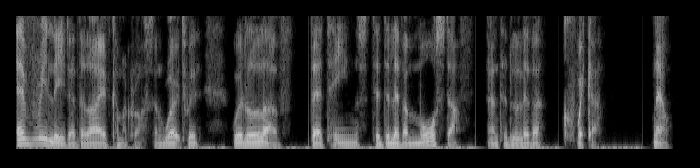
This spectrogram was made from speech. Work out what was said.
Every leader that I've come across and worked with would love their teams to deliver more stuff and to deliver quicker. Now,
